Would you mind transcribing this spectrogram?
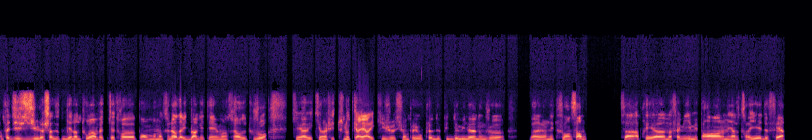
en fait, j'ai eu la chance d'être bien entouré, en fait, peut-être euh, par mon entraîneur, David Blanc, qui était mon entraîneur de toujours, qui, avec qui on a fait toute notre carrière, avec qui je suis employé au club depuis 2001, donc je, ben, on est toujours ensemble. Ça, après, euh, ma famille, mes parents, la manière de travailler, de faire.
